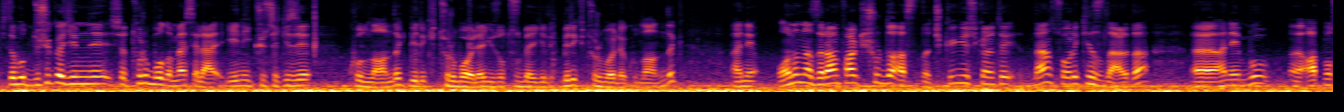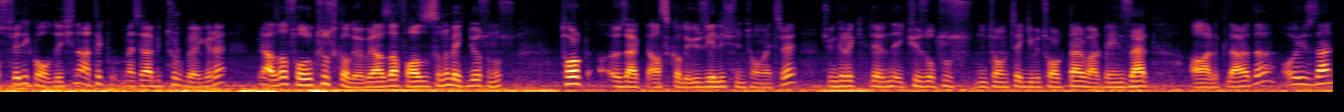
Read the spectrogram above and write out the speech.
işte bu düşük hacimli işte turbolu mesela yeni 208'i kullandık. 1.2 turbo ile 130 beygirlik 1.2 turbo ile kullandık. Hani ona nazaran fark şurada aslında çıkıyor. 100 km'den sonraki hızlarda e, hani bu e, atmosferik olduğu için artık mesela bir turboya göre biraz daha soluksuz kalıyor. Biraz daha fazlasını bekliyorsunuz. Tork özellikle az kalıyor 153 Nm. Çünkü rakiplerinde 230 Nm gibi torklar var benzer ağırlıklarda. O yüzden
